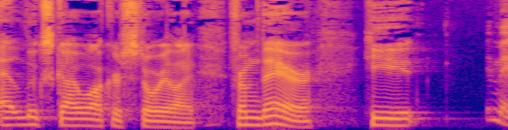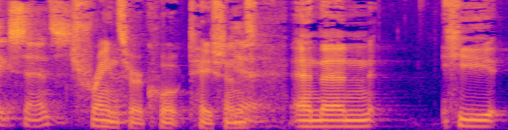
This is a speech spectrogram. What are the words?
at Luke Skywalker's storyline, from there, he It makes sense. trains her quotations, Yeah. and then he,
